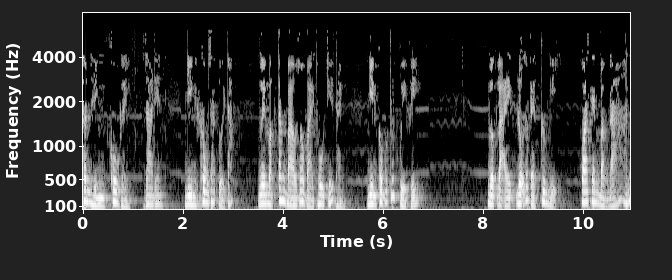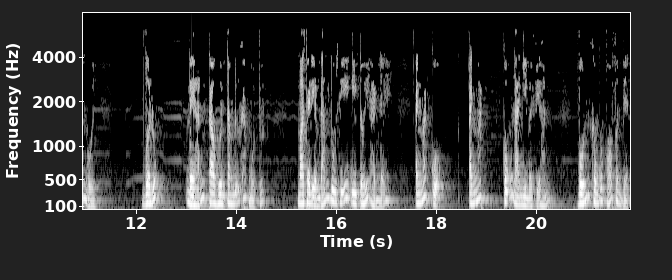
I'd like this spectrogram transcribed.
Thân hình khô gầy, da đen Nhìn không ra tuổi tác. Người mặc tăng bào do vải thô chế thành Nhìn không có chút quỷ khí. Ngược lại lộ ra vẻ cương nghị. Hoa sen bằng đá hắn ngồi. Vừa lúc để hắn cao hơn tăng nữ khác một chút. Mà thời điểm đám tu sĩ đi tới hành lễ Ánh mắt của Ánh mắt cũng là nhìn về phía hắn Vốn không có khó phân biệt.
